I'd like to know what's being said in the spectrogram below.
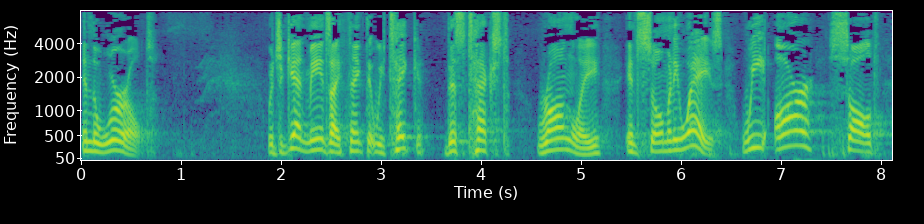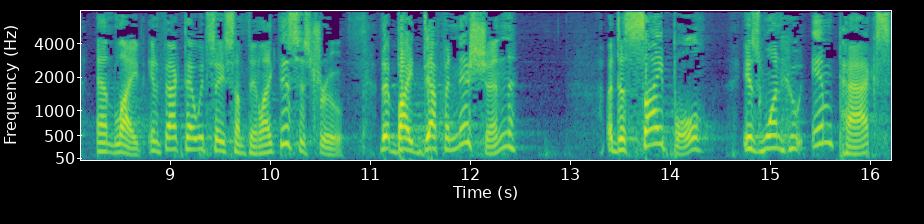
in the world. Which again means I think that we take this text wrongly in so many ways. We are salt and light. In fact, I would say something like this is true. That by definition, a disciple is one who impacts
